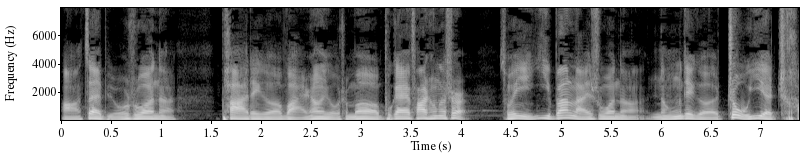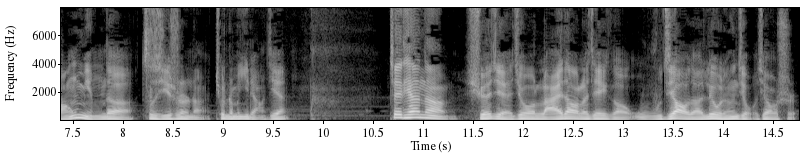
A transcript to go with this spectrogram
啊，再比如说呢，怕这个晚上有什么不该发生的事儿，所以一般来说呢，能这个昼夜长明的自习室呢，就这么一两间。这天呢，学姐就来到了这个午觉的六零九教室，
